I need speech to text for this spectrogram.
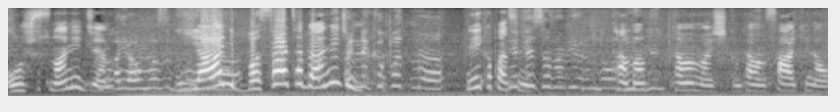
Oruçlusun anneciğim. Ayağıma zıpladı. Yani basar tabii anneciğim. Anne kapatma. Neyi kapatmayayım? Nefes alamıyorum doğru Tamam, düzgün. tamam aşkım. Tamam, sakin ol.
